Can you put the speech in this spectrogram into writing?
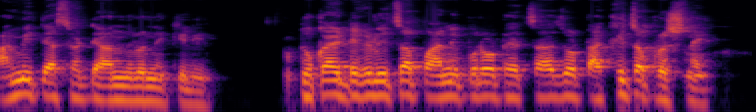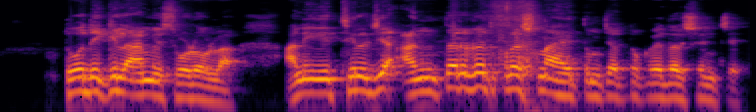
आम्ही त्यासाठी आंदोलने केली. तो काय टेकडीचा पाणी पुरवठ्याचा जो टाकीचा प्रश्न आहे तो देखील आम्ही सोडवला. आणि येथील जे अंतर्गत प्रश्न आहेत तुमच्या तुकडेदर्शनचे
